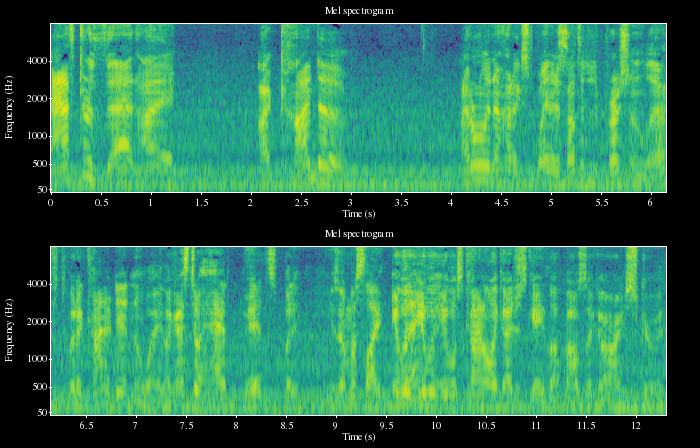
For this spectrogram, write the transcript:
after that I I kind of I don't really know how to explain it. It's not that the depression left, but it kind of did in a way. Like I still had bits, but it, It was almost like it was it was, it was kind of like I just gave up. I was like, all right, screw it.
